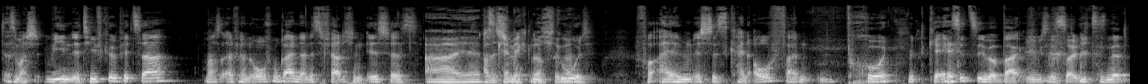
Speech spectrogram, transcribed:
das machst du wie eine Tiefkühlpizza, machst einfach in den Ofen rein, dann ist es fertig und isst es. Ah, ja, Aber das es kenn ich, schmeckt nicht sogar. gut. Vor allem ist es kein Aufwand, Brot mit Käse zu überbacken. Wieso soll ich das nicht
